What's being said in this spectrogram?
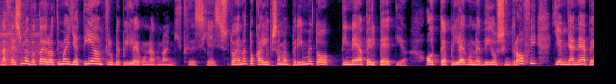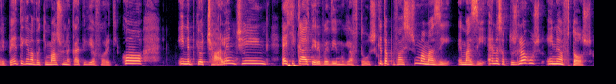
Να θέσουμε εδώ το ερώτημα γιατί οι άνθρωποι επιλέγουν να έχουν ανοιχτές σχέσεις. Το ένα το καλύψαμε πριν με το, τη νέα περιπέτεια. Ότι το επιλέγουν δύο συντρόφοι για μια νέα περιπέτεια για να δοκιμάσουν κάτι διαφορετικό. Είναι πιο challenging. Έχει κάτι ρε παιδί μου για αυτούς και το αποφασίσουμε μαζί. Ε, μαζί. Ένας από τους λόγους είναι αυτός.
